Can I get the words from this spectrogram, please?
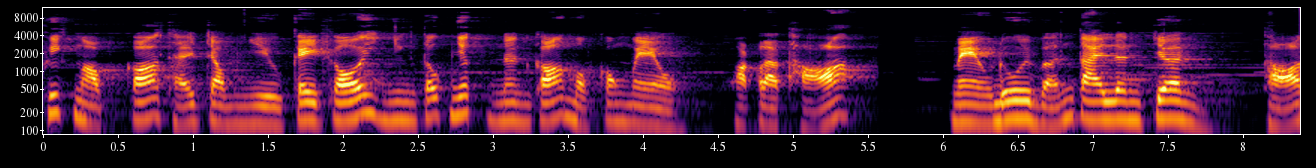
khuyết mộc có thể trồng nhiều cây cối nhưng tốt nhất nên có một con mèo hoặc là thỏ. Mèo đuôi vẫn tay lên trên, thỏ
